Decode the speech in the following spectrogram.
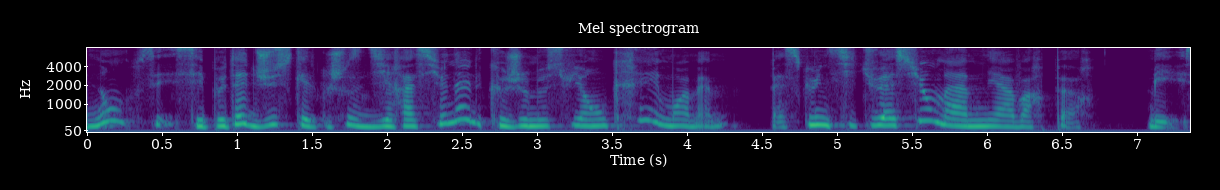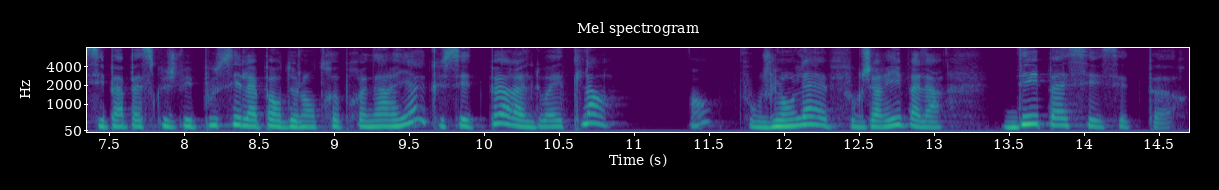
non, c'est peut-être juste quelque chose d'irrationnel que je me suis ancré moi-même parce qu'une situation m'a amené à avoir peur. Mais c'est pas parce que je vais pousser la porte de l'entrepreneuriat que cette peur, elle doit être là. Il hein. faut que je l'enlève, il faut que j'arrive à la dépasser, cette peur.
